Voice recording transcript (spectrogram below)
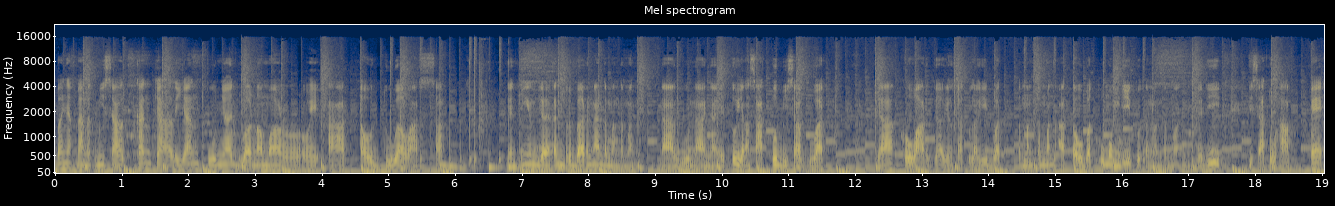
banyak banget. Misalkan kalian punya dua nomor WA atau dua WhatsApp dan ingin menjalankan berbarengan teman-teman. Nah gunanya itu yang satu bisa buat ya keluarga yang satu lagi buat teman-teman atau buat umum gitu teman-teman. Jadi di satu HP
